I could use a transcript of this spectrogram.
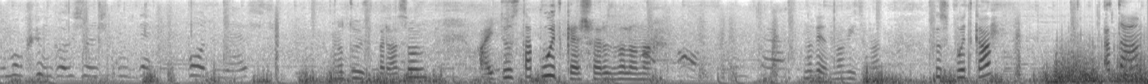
Nie mogłem go wziąć, kurde, podnieść. No tu jest parasol. A i tu jest ta płytka jeszcze rozwalona. No wiem, no widzę, no. Tu jest płytka. A tam,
